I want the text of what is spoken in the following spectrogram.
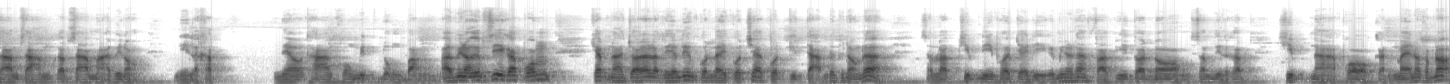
สามสามกับสามหาพี่น้องนี่แหละครับ แนวทางของมิตรดงบังอ่าพี่น้องเอฟซีครับผมแคปหน้าจอแล้วเราก็อย่าลืมกดไลค์กดแชร์กดติดตามด้วยพี่น้องเด้อสำหรับคลิปนี้พอใจดีก็มีแนวทางฝากพี่ตอนน้องสำนีแหละครับ คลิปหน้าพ่อกันไหมเนาะครับเนาะ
